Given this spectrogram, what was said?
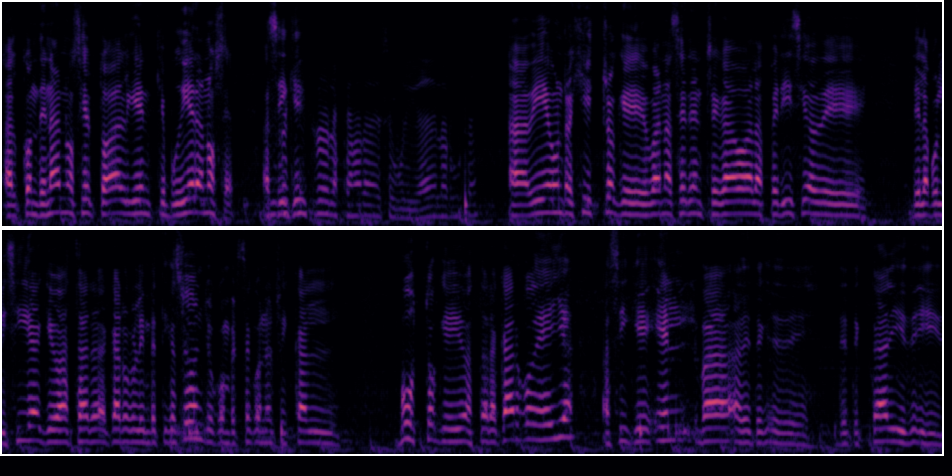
al condenar, ¿no es cierto?, a alguien que pudiera no ser. Así ¿Un registro que, de las cámaras de seguridad de la ruta? Había un registro que van a ser entregados a las pericias de, de la policía que va a estar a cargo de la investigación. Yo conversé con el fiscal Busto que iba a estar a cargo de ella, así que él va a detectar y, y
